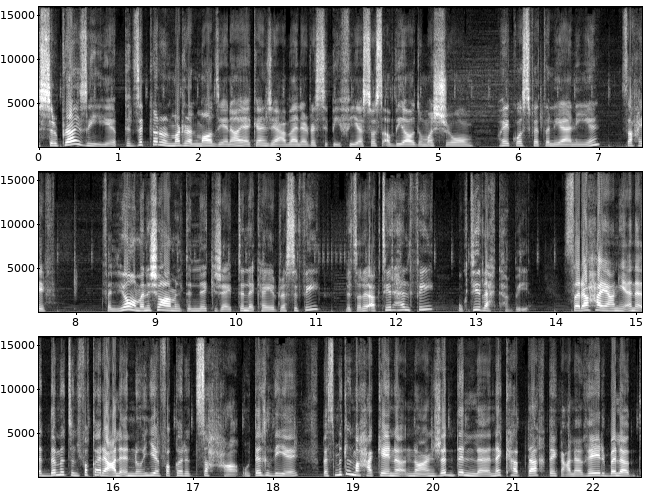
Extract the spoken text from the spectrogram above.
ال surprise هي بتتذكروا المرة الماضية نايا كان جاي عبالي ال recipe فيها صوص أبيض ومشروم وهيك وصفة طليانية؟ صحيح. فاليوم أنا شو عملت لك؟ جايبت لك هاي ال recipe بطريقة كتير healthy وكتير رح تحبيها. صراحة يعني أنا قدمت الفقرة على إنه هي فقرة صحة وتغذية بس مثل ما حكينا إنه عن جد النكهة بتاخدك على غير بلد.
